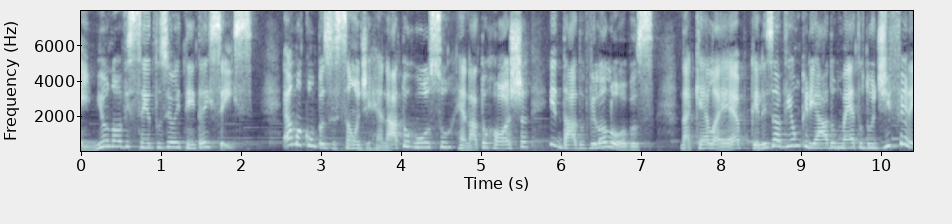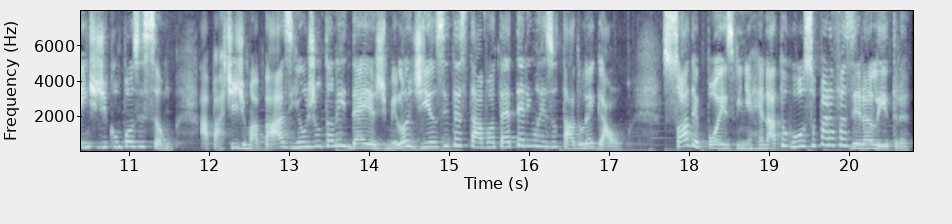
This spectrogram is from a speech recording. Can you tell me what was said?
em 1986. É uma composição de Renato Russo, Renato Rocha e Dado Villa-Lobos. Naquela época, eles haviam criado um método diferente de composição. A partir de uma base, iam juntando ideias de melodias e testavam até terem um resultado legal. Só depois vinha Renato Russo para fazer a letra.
